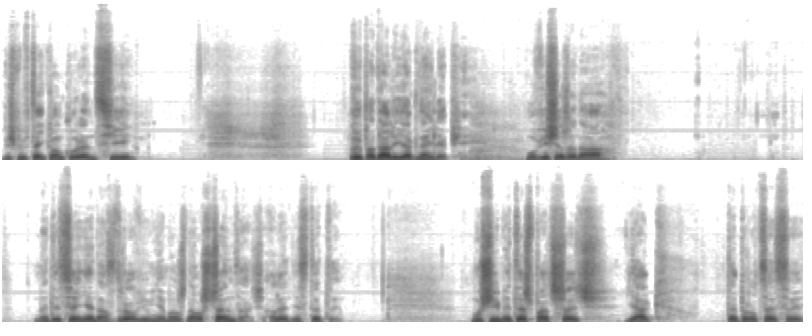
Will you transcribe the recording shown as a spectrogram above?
byśmy w tej konkurencji wypadali jak najlepiej. Mówi się, że na medycynie, na zdrowiu nie można oszczędzać, ale niestety musimy też patrzeć, jak te procesy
